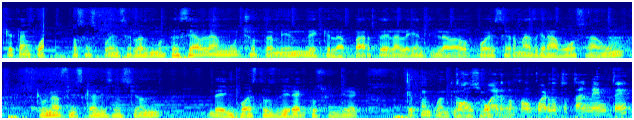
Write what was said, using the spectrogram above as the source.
¿qué tan cuantosas pueden ser las multas? Se habla mucho también de que la parte de la ley antilavado puede ser más gravosa aún que una fiscalización de impuestos directos o indirectos. ¿Qué tan Concuerdo, concuerdo totalmente.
